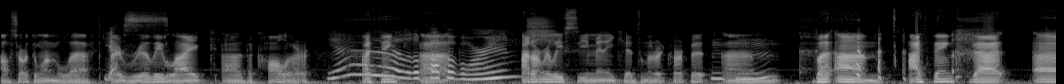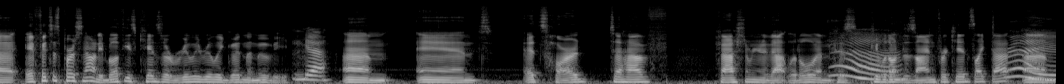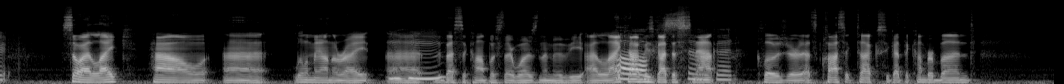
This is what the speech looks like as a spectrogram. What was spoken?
I'll start with the one on the left. I really like uh, the collar. Yeah, I think, a little pop uh, of orange. I don't really see many kids on the red carpet. Mm-hmm. Um, but um, I think that uh, it fits his personality. Both these kids are really, really good in the movie. Yeah. Um, and it's hard to have fashion when you're that little, and because people don't design for kids like that. Um, Right. so I like how uh, little man on the right, uh, Mhm. the best accomplice there was in the movie. I like how Oh, he's got the so snap good. Closure. That's classic Tux. He got the cummerbund.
